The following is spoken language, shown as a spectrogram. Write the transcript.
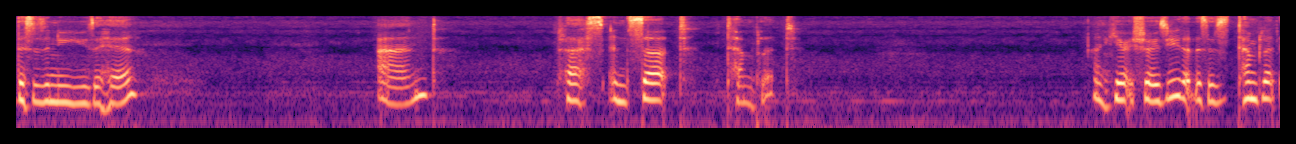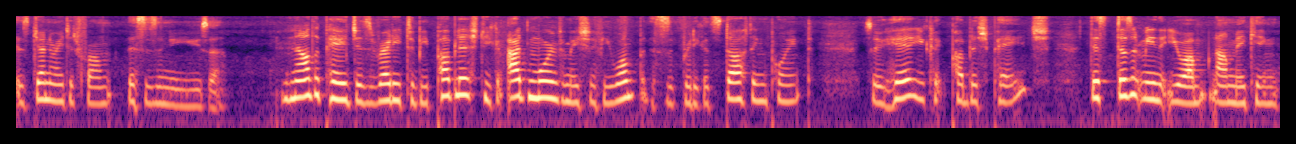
this is a new user here. And press insert template and here it shows you that this is template is generated from this is a new user. Now the page is ready to be published. You can add more information if you want, but this is a pretty good starting point. So here you click publish page. This doesn't mean that you are now making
